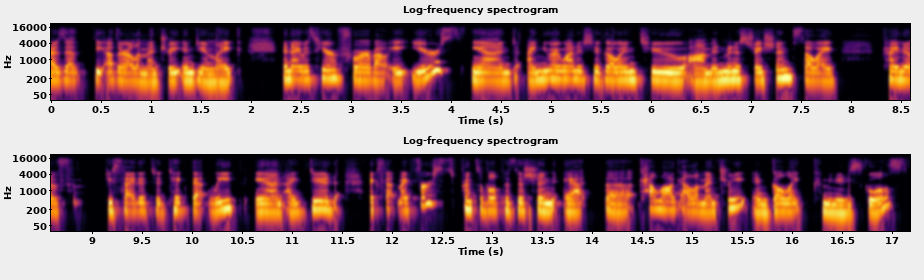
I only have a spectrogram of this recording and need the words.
I was at the other elementary, Indian Lake, and I was here for about eight years. And I knew I wanted to go into um, administration. So I kind of decided to take that leap. And I did accept my first principal position at the Kellogg Elementary in Gull Lake Community Schools.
